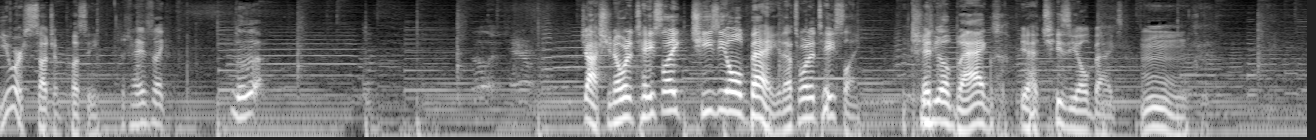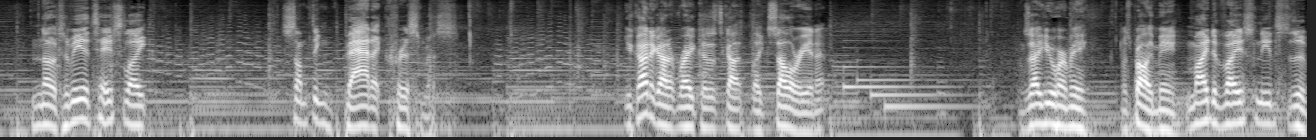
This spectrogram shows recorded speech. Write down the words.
You are such a pussy. It tastes like. Josh, you know what it tastes like? Cheesy Old Bay. That's what it tastes like. Cheesy old bags. Yeah, cheesy old bags. Mmm. No, to me it tastes like something bad at Christmas. You kind of got it right because it's got like celery in it. Is that you or me? It's probably me. My device needs to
